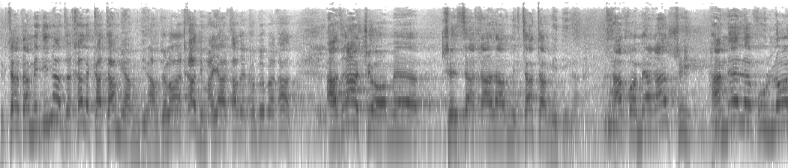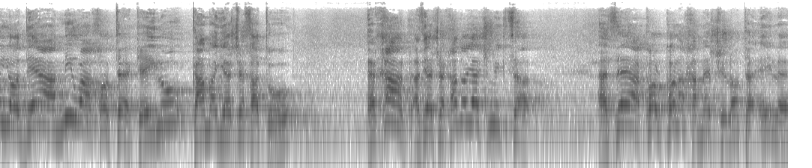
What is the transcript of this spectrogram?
מקצת המדינה זה חלק קטן מהמדינה, אבל זה לא אחד, אם היה אחד היה כתוב אחד. אז רש"י אומר שצריך עליו מקצת המדינה. כך אומר רש"י, המלך הוא לא יודע מי הוא החוטא, כאילו כמה יש שחטאו? אחד. אז יש אחד או יש מקצת? אז זה הכל, כל החמש שאלות האלה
